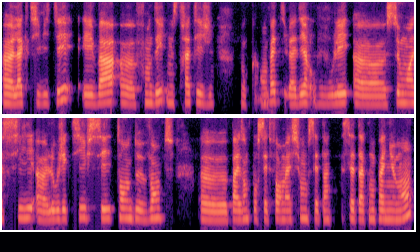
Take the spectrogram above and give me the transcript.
l'activité et va, fonder une stratégie. Donc en Mmh. fait, il va dire: «Vous voulez, ce mois-ci, l'objectif, c'est tant de ventes, par exemple, pour cette formation, cet accompagnement,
